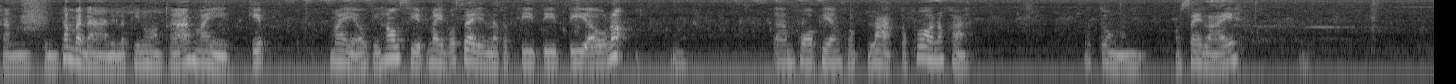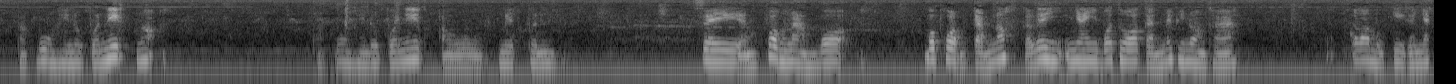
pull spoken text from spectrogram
ขันเป็นธรรมดานี่ละพี่น้องค่ะไม่เก็บไม่เอาที่เฮาเสียดไม่บ่ใส่แล้วก็ตีตีตีเอาเนาะตามพอเพียงของหลากกับพ่อเนาะค่ะก็ต้องเอาใส่หลาย ผักบุ้งไฮโดรโปนิกเนาะผักบุ้งไฮโดรโปนิกเอาเม็ดเพิ่นใส่อันฟองน้ำบ่บ่พร้อมกันเนาะก็เลยใหญ่บ่ทอกันแม่พี่น้องคะแต่ว่าเมื่อกี้ก็ยัง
